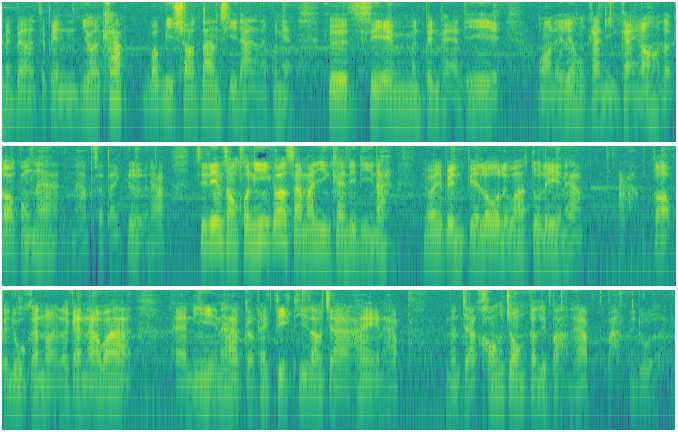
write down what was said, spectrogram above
ไม่ว่าจะเป็นยูนคับบ๊อบบี้ชอตตันซีดานอะไรพวกเนี้ยคือ CAM มันเป็นแผนที่เหมาะในเรื่องของการยิงไกลเนาะแล้วก็กองหน้านะครับสไตรเกอร์นะครับ CDM สองคนนี้ก็สามารถยิงไกลได้ดีนะ ไม่ว่าจะเป็นเปียโรหรือว่าตูเล่นะครับอะก็ไปดูกันหน่อยแล้วกันนะว่าแผนนี้นะครับกับแท็กติกที่เราจะให้นะครับ มันจะคล้องจองกันหรือเปล่านะครับไปไปดูเลย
